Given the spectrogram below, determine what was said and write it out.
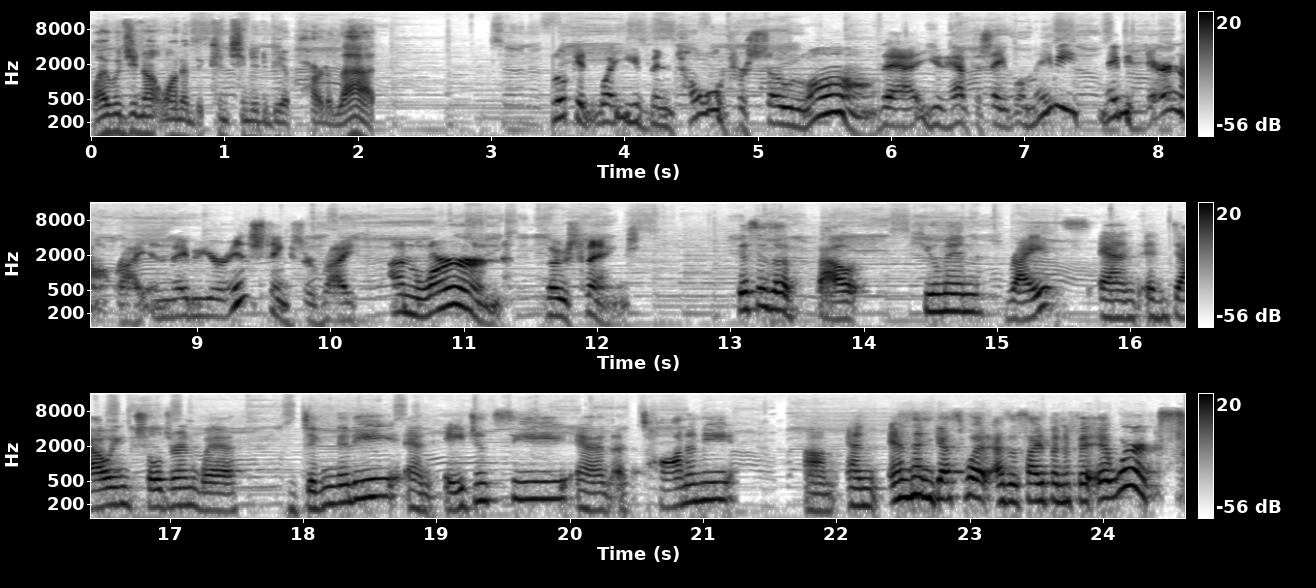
Why would you not want to continue to be a part of that? Look at what you've been told for so long that you have to say, well, maybe maybe they're not right, and maybe your instincts are right. Unlearn those things. This is about human rights and endowing children with dignity and agency and autonomy. Um, and and then guess what? As a side benefit, it works.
